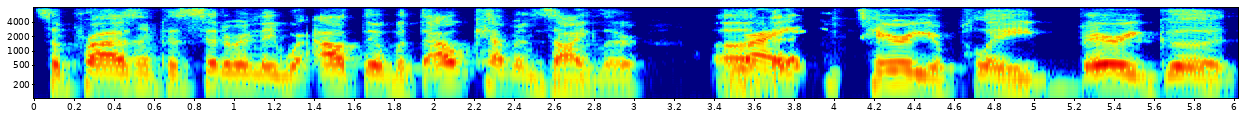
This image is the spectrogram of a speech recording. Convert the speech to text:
surprising considering they were out there without Kevin Zeitler. Uh, right. That interior played very good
